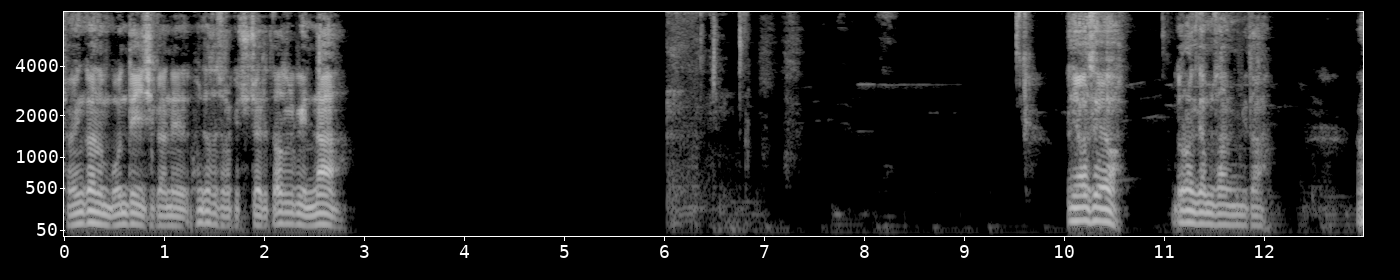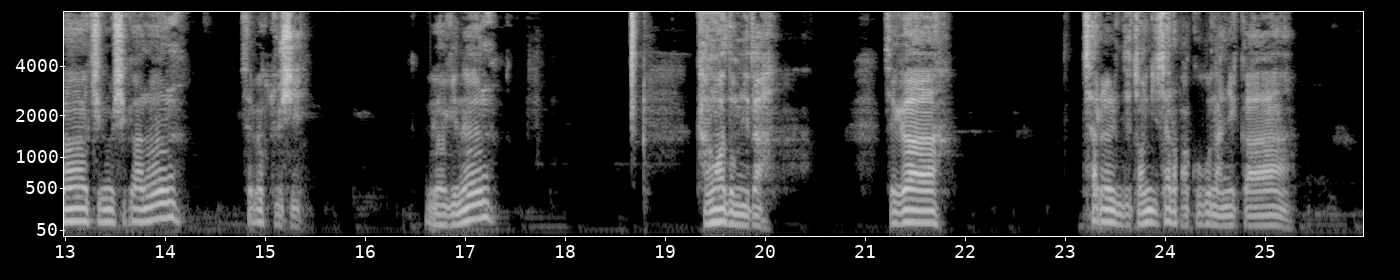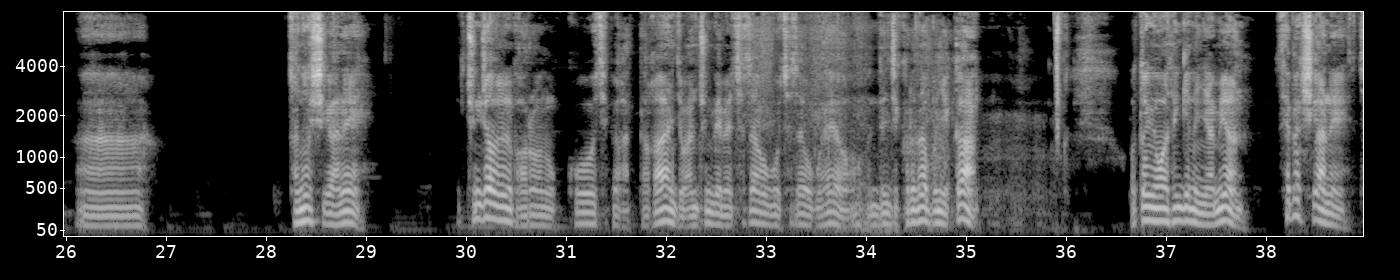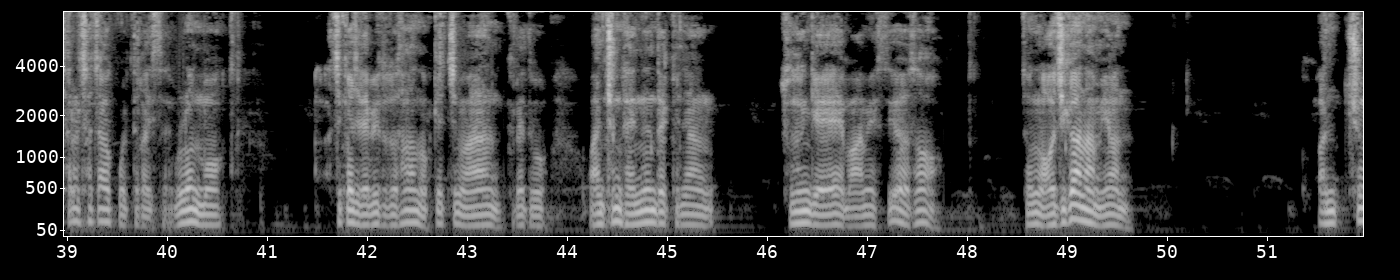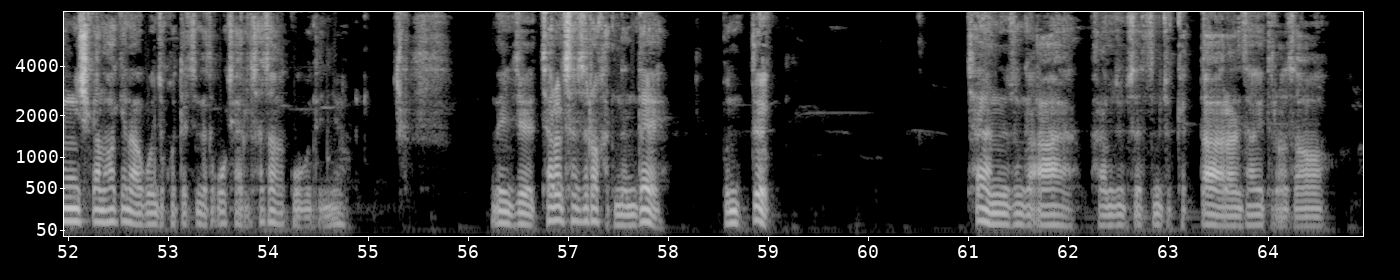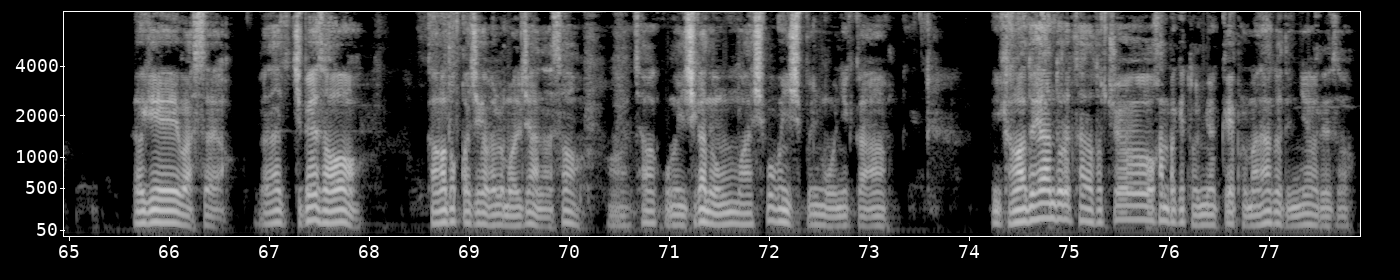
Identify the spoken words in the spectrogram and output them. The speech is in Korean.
저 인간은 뭔데 이 시간에 혼자서 저렇게 주저리 떠들고 있나? 안녕하세요. 노랑잠수함입니다. 아, 지금 시간은 새벽 2시. 여기는 강화도입니다. 제가 차를 이제 전기차로 바꾸고 나니까, 아, 저녁 시간에 충전을 걸어 놓고 집에 갔다가 이제 완충되면 찾아오고 찾아오고 해요. 근데 이제 그러다 보니까 어떤 경우가 생기느냐면 새벽 시간에 차를 찾아갖고 올 때가 있어요. 물론 뭐 아직까지 내비둬도 상관없겠지만 그래도 완충됐는데 그냥 두는 게 마음에 쓰여서 저는 어지간하면 완충 시간 확인하고 이제 그때쯤 돼서 꼭 차를 찾아갖고 오거든요. 근데 이제 차를 찾으러 갔는데 문득 차에 앉는 순간 아 바람 좀 쐈으면 좋겠다 라는 생각이 들어서 여기에 왔어요. 사실 집에서 강화도까지가 별로 멀지 않아서 어, 차 갖고 오면 이 시간에 오면 뭐한 15분 20분이면 오니까 이 강화도 해안도로 타서 쭉 한 바퀴 돌면 꽤 볼만 하거든요. 그래서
